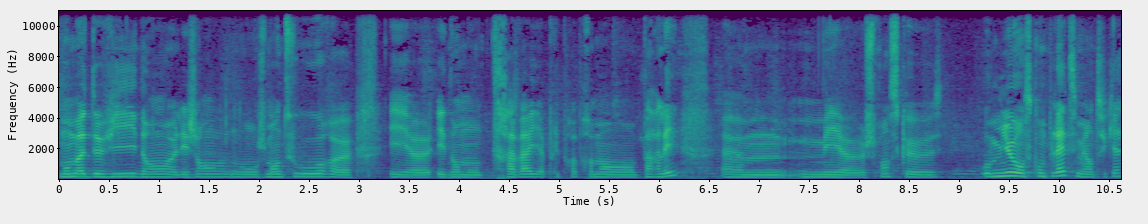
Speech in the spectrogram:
mon mode de vie, dans euh, les gens dont je m'entoure euh, et, euh, et dans mon travail à plus proprement parler. Mais je pense que au mieux, on se complète, mais en tout cas,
